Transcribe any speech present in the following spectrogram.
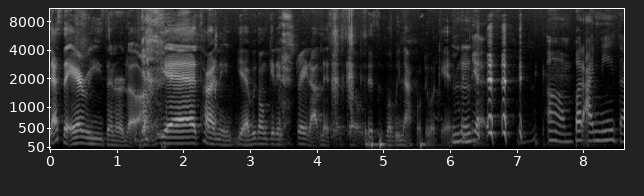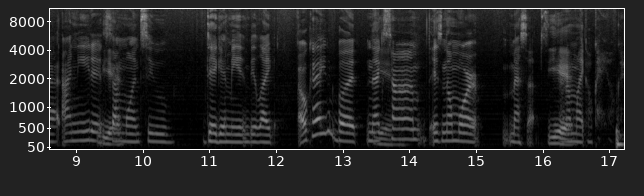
That's the Aries in her, though. Um, yes, honey. Yeah, we're gonna get it straight out. Listen, so this is what we're not gonna do again. yeah. Um, but I need that. I needed Yeah. someone to dig in me and be like, okay, but next Yeah. time it's no more mess ups. And Yeah. I'm like, okay, okay,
